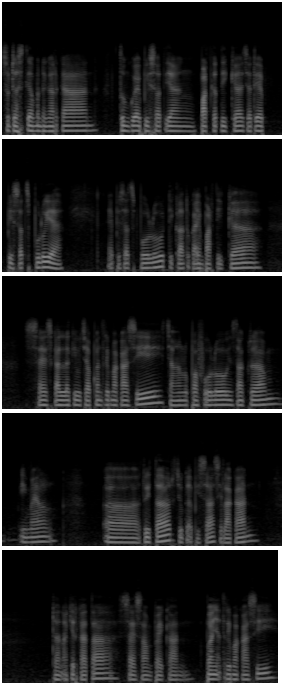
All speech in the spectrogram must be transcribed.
sudah setia mendengarkan. Tunggu episode yang part ketiga, jadi episode 10 ya. Episode 10 di Kelatu KM part 3. Saya sekali lagi ucapkan terima kasih. Jangan lupa follow Instagram, email, uh, Twitter juga bisa, silakan. Dan akhir kata saya sampaikan banyak terima kasih.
